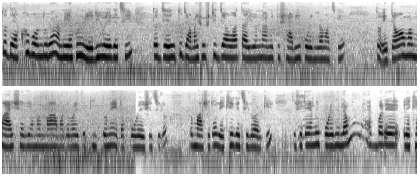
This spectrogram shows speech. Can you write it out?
তো দেখো বন্ধুরা, আমি এখন রেডি হয়ে গেছি। তো যেহেতু জামাই ষষ্ঠীর যাওয়া, তাই জন্য আমি একটু শাড়ি পরে নিলাম আজকে। তো এটাও আমার মায়ের শাড়ি, আমার মা আমাদের বাড়িতে কীর্তনে এটা পরে এসেছিল। তো মা সেটা রেখে গেছিল আর কি। তো সেটাই আমি পরে নিলাম, একবারে রেখে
